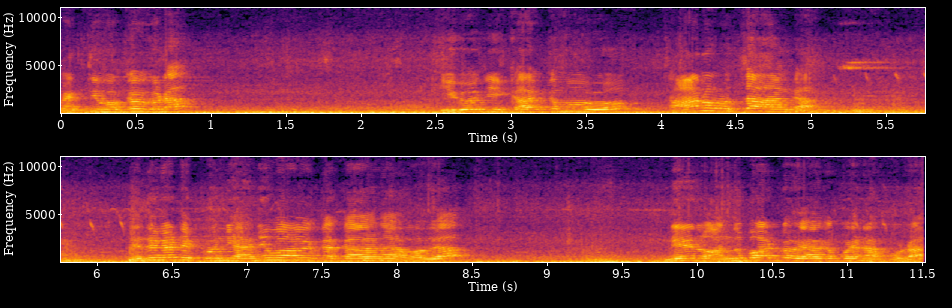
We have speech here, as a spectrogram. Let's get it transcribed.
ప్రతి ఒక్కరు కూడా ఈరోజు ఈ కార్యక్రమంలో చాలా ఉత్సాహంగా ఎందుకంటే కొన్ని అనివార్య కారణాల వల్ల నేను అందుబాటులో లేకపోయినా కూడా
